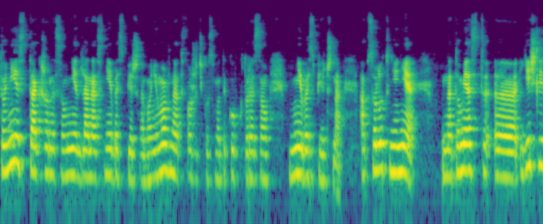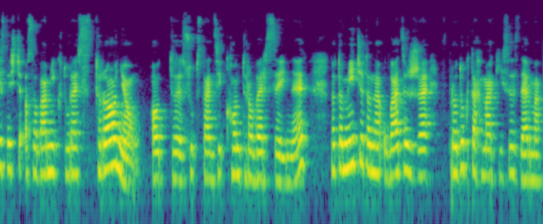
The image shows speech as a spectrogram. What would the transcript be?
to nie jest tak, że one są nie, dla nas niebezpieczne, bo nie można tworzyć kosmetyków, które są niebezpieczne. Absolutnie nie. Natomiast e, jeśli jesteście osobami, które stronią od substancji kontrowersyjnych, no to miejcie to na uwadze, że w produktach marki Sesderma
